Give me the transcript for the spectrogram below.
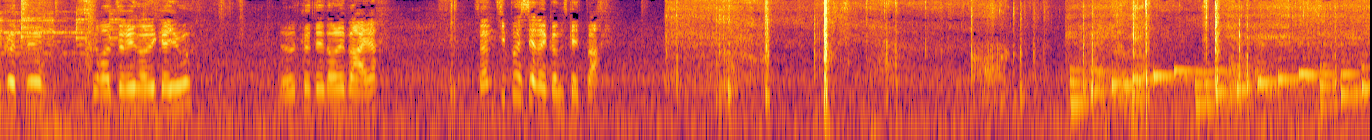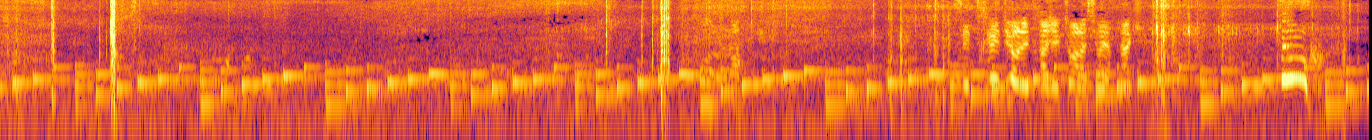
D'un côté, sur un terrain dans les cailloux, de l'autre côté dans les barrières. C'est un petit peu serré comme skatepark. C'est très dur les trajectoires là sur Airflac. Bon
